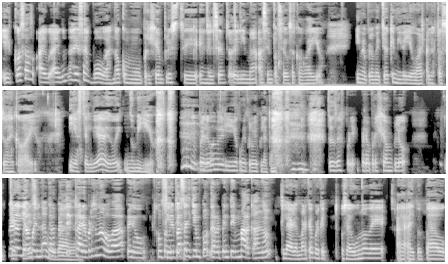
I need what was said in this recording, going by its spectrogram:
y cosas, algunas de esas bobas, ¿no? Como por ejemplo, este, en el centro de Lima hacen paseos a caballo y me prometió que me iba a llevar a los paseos de caballo. Y hasta el día de hoy no me lleva. pero luego me iría yo con mi propia plata. Entonces, pero por ejemplo, pero ya, bueno, de repente, claro, parece una bobada, pero conforme pasa el tiempo, de repente marca, ¿no? Claro, marca porque, o sea, uno ve al papá o,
